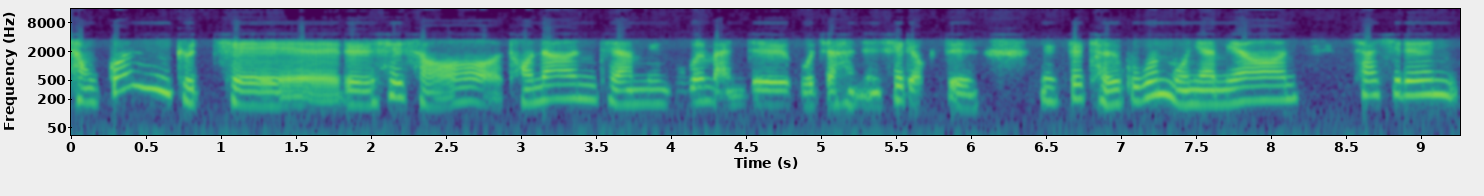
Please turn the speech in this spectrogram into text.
정권 교체를 해서 더 나은 대한민국을 만들고자 하는 세력들. 그러니까 결국은 뭐냐면 사실은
